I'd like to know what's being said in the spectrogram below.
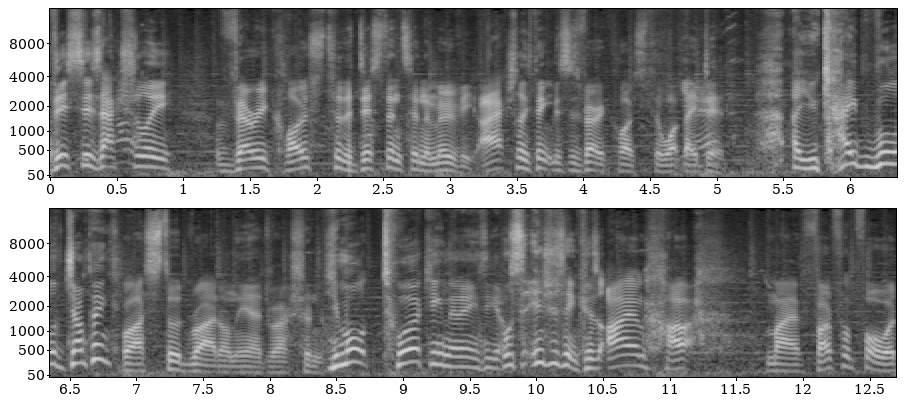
this is actually very close to the distance in the movie. I actually think this is very close to what they did. Are you capable of jumping? Well, I stood right on the edge where I shouldn't. You're more twerking than anything else. Well, it's interesting because I am I, my front foot forward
